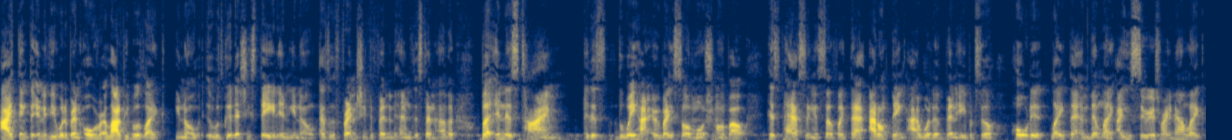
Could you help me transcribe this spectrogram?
I think the interview would have been over. A lot of people was like, you know, it was good that she stayed, and you know, as a friend, she defended him, this, that, and the other. But in this time, it is the way how everybody's so emotional about his passing and stuff like that. I don't think I would have been able to hold it like that and been like, "Are you serious right now?" Like,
